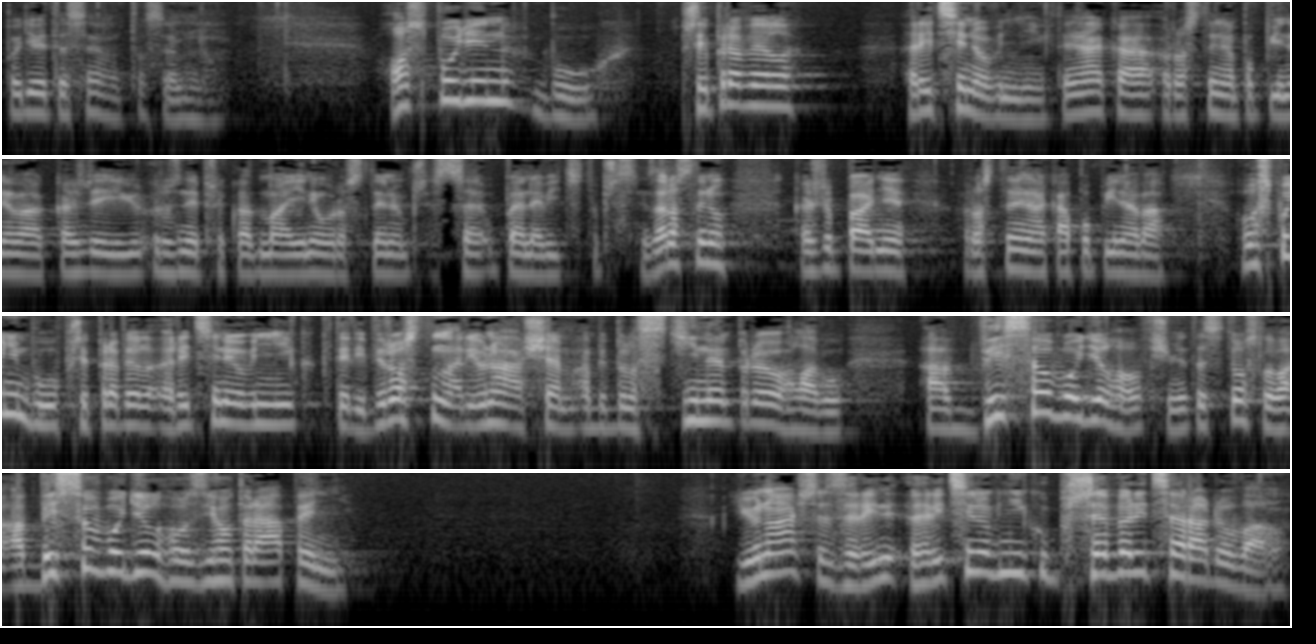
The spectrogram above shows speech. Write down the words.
Podívejte se na to se mnou. Hospodin Bůh připravil ricinovník, to je nějaká rostlina popínová, každý různý překlad má jinou rostlinu, přesně úplně neví, co to přesně za rostlinu, každopádně rostlina nějaká popínavá. Hospodin Bůh připravil ricinovník, který vyrostl nad Jonášem, aby byl stínem pro jeho hlavu a vysvobodil ho, všimněte si toho slova, a vysvobodil ho z jeho trápení. Jonáš se z ricinovníku převelice radoval.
